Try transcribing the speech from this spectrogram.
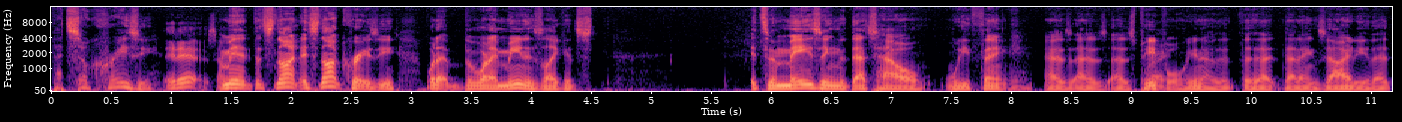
That's so crazy. It is. I mean, it's not it's not crazy. What I, but what I mean is like it's it's amazing that that's how we think mm-hmm. as as as people. You know that that that anxiety, that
